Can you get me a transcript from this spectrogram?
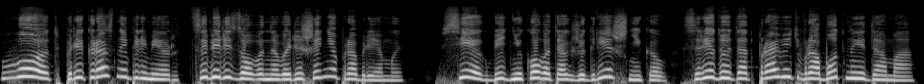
«Вот прекрасный пример цивилизованного решения проблемы. Всех бедняков, а также грешников следует отправить в работные дома,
